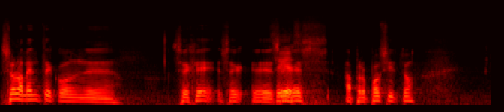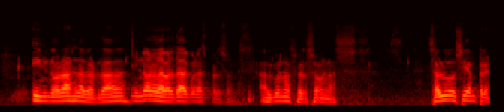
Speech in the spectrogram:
Solamente con eh, CG, C- eh. Cegués, a propósito, ignorar la verdad Ignoran la verdad algunas personas. algunas personas. Saludos siempre.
